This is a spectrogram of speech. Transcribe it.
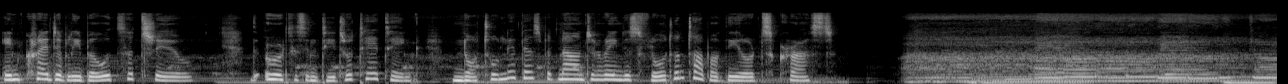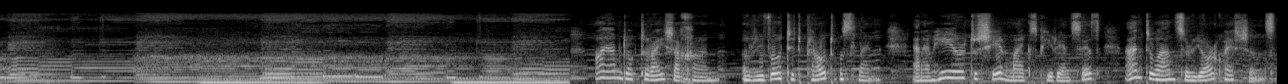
Incredibly, both are true. The earth is indeed rotating. Not only this, but mountain ranges float on top of the earth's crust. Dr. Aisha Khan, a reverted proud Muslim, and I'm here to share my experiences and to answer your questions.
